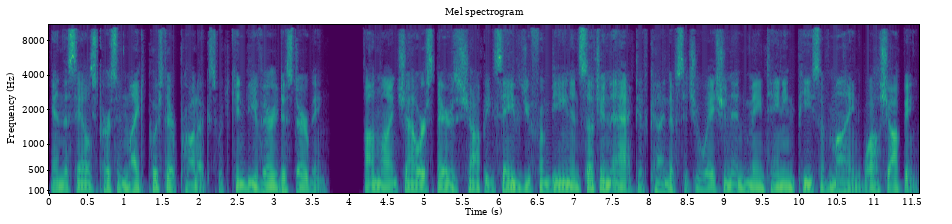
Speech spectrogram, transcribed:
and the salesperson might push their products which can be very disturbing. Online shower spares shopping saves you from being in such an active kind of situation and maintaining peace of mind while shopping.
